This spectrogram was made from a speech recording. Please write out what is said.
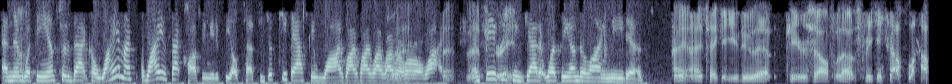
And then with the answer to that, go, why am I, why is that causing me to feel tense? And just keep asking why, why, why, why, why, why, why, why, why. That- And see if great. you can get at what the underlying need is. I, I take it you do that to yourself without speaking out loud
